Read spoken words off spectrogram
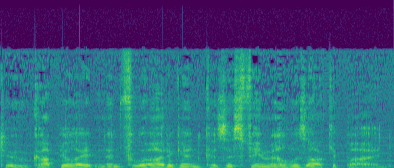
to copulate and then flew out again because this female was occupied.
